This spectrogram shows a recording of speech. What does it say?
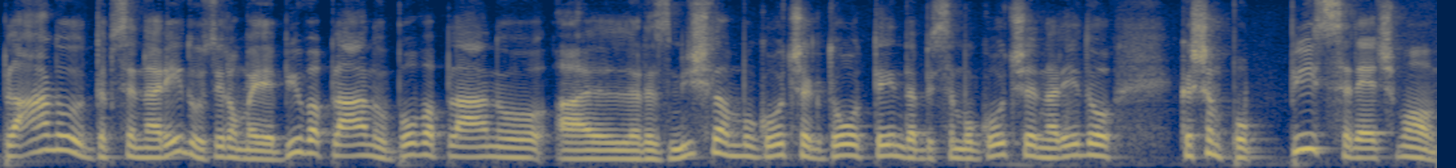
planu, da bi se naredil, oziroma je bil v planu, bo v planu, ali razmišlja mogoče kdo o tem, da bi se mogoče naredil kakšen popis, rečemo,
